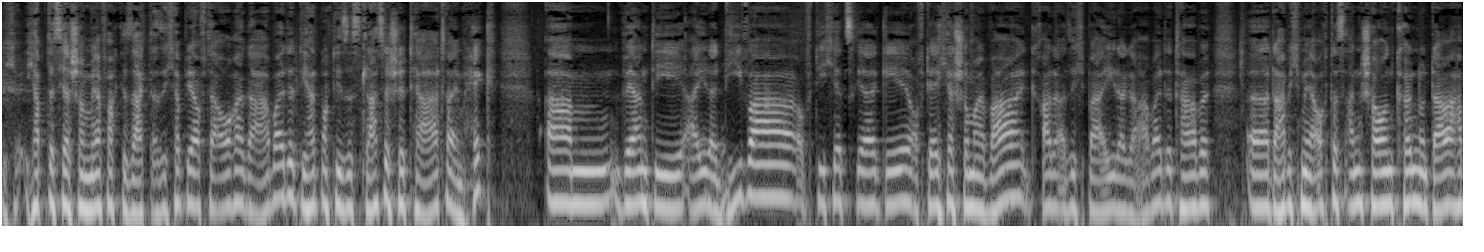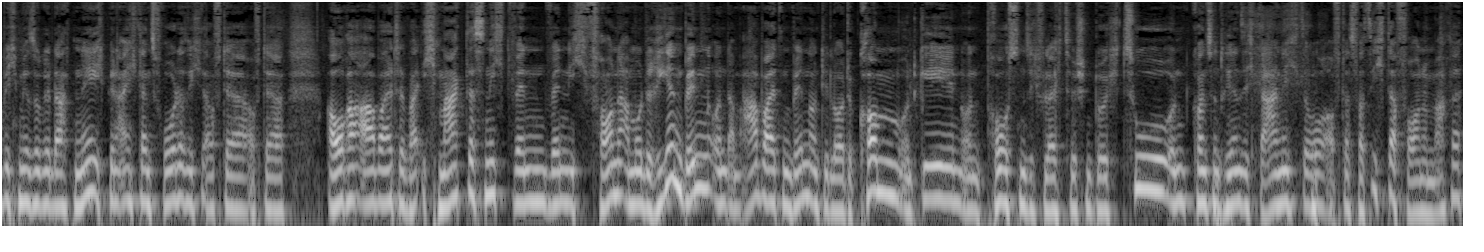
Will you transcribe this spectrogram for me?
Ich, ich habe das ja schon mehrfach gesagt. Also ich habe ja auf der Aura gearbeitet. Die hat noch dieses klassische Theater im Heck ähm, während die Aida Diva, auf die ich jetzt ja gehe, auf der ich ja schon mal war, gerade als ich bei Aida gearbeitet habe, äh, da habe ich mir auch das anschauen können und da habe ich mir so gedacht, nee, ich bin eigentlich ganz froh, dass ich auf der auf der Aura arbeite, weil ich mag das nicht, wenn wenn ich vorne am moderieren bin und am arbeiten bin und die Leute kommen und gehen und prosten sich vielleicht zwischendurch zu und konzentrieren sich gar nicht so auf das, was ich da vorne mache.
